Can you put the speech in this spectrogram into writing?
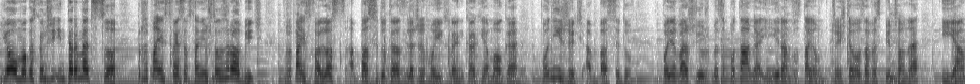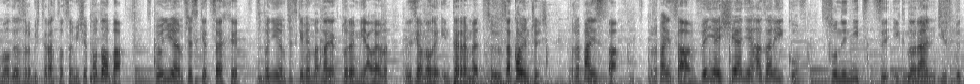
Jo, mogę skończyć intermezzo. Proszę państwa, jestem w stanie już to zrobić. Proszę państwa, los Abbasydów teraz leży w moich rękach, ja mogę poniżyć Abbasydów. Ponieważ już Mesopotamia i Iran zostają częściowo zabezpieczone i ja mogę zrobić teraz to, co mi się podoba. Spełniłem wszystkie cechy, spełniłem wszystkie wymagania, które miałem, więc ja mogę intermezzo już zakończyć. Proszę Państwa, proszę Państwa, wyniesienie Azarików. Sunnitcy ignoranci zbyt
